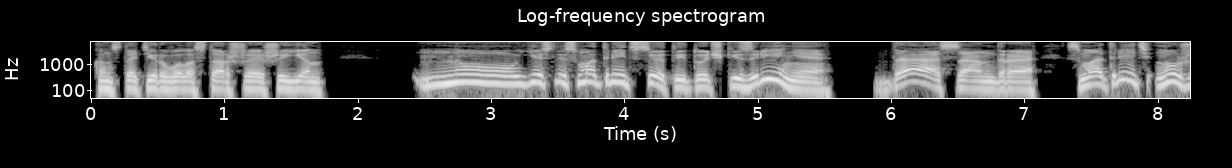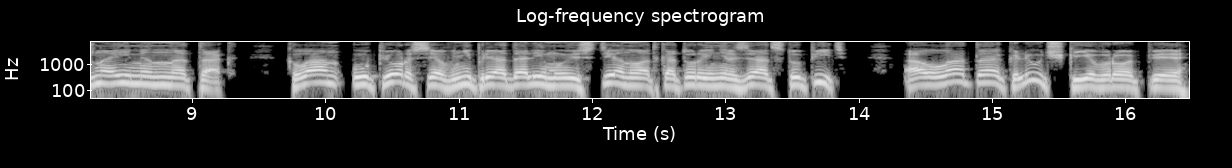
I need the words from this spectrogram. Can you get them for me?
констатировала старшая Шиен. «Ну, если смотреть с этой точки зрения...» «Да, Сандра, смотреть нужно именно так. Клан уперся в непреодолимую стену, от которой нельзя отступить. Аллата – ключ к Европе.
